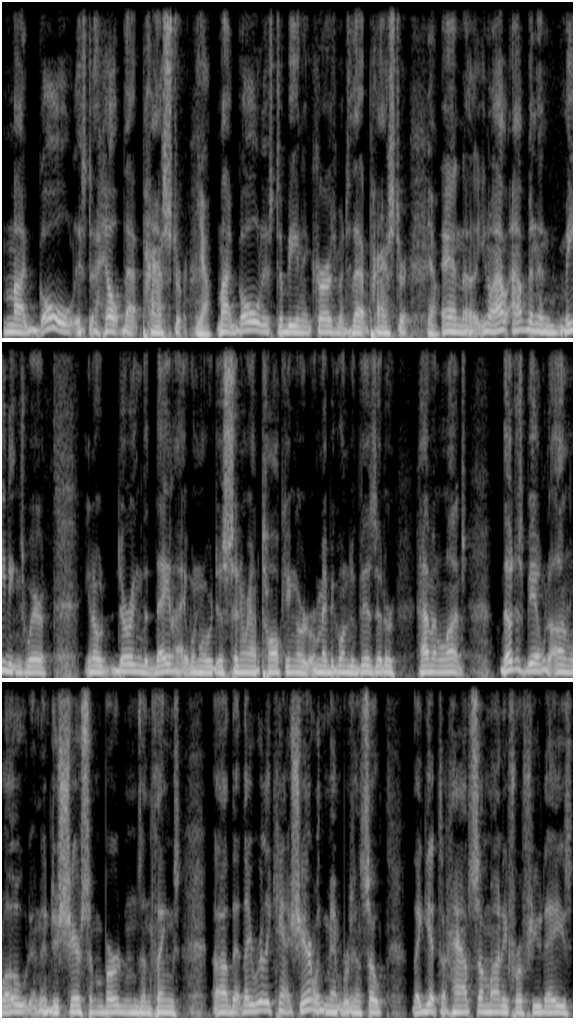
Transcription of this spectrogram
my goal is to help that pastor. Yeah. My goal is to be an encouragement to that pastor. Yeah. And, uh, you know, I, I've been in meetings where, you know, during the daylight when we were just sitting around talking or, or maybe going to visit or having lunch, they'll just be able to unload and, and just share some burdens and things uh, that they really can't share with members. And so they get to have somebody for a few days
